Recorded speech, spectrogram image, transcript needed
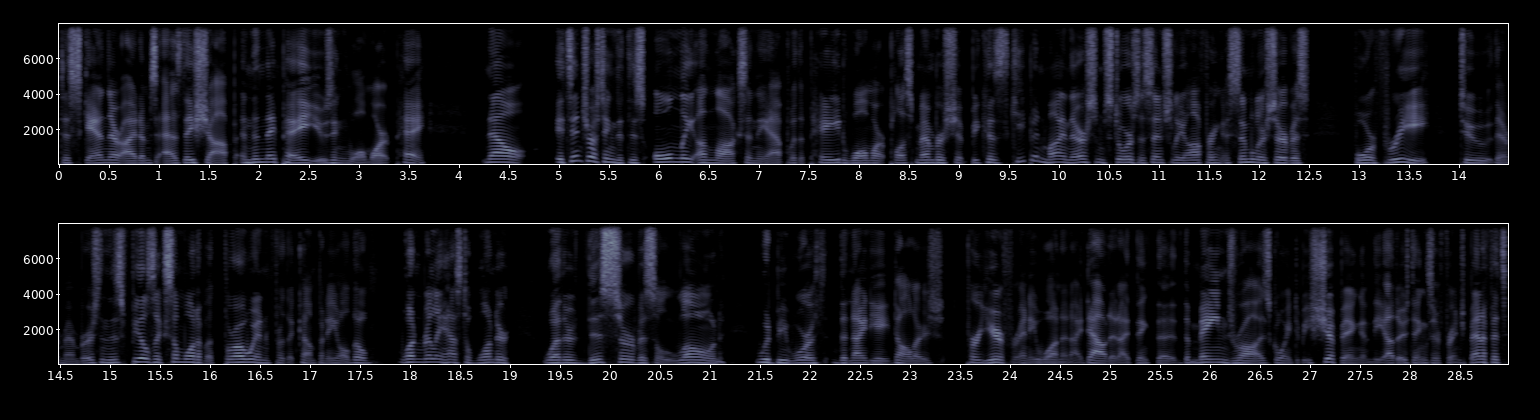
to scan their items as they shop, and then they pay using Walmart Pay. Now, it's interesting that this only unlocks in the app with a paid Walmart Plus membership because keep in mind there are some stores essentially offering a similar service for free to their members, and this feels like somewhat of a throw in for the company, although one really has to wonder whether this service alone would be worth the $98 per year for anyone, and I doubt it. I think the, the main draw is going to be shipping, and the other things are fringe benefits.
